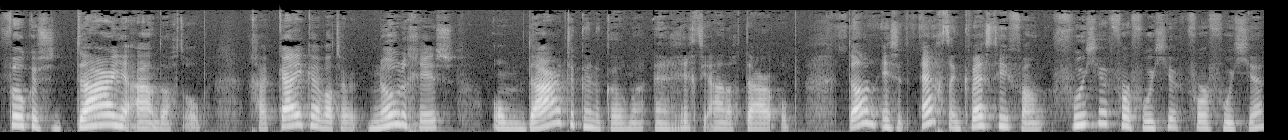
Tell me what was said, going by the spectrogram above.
Focus daar je aandacht op. Ga kijken wat er nodig is om daar te kunnen komen en richt je aandacht daarop. Dan is het echt een kwestie van voetje voor voetje voor voetje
